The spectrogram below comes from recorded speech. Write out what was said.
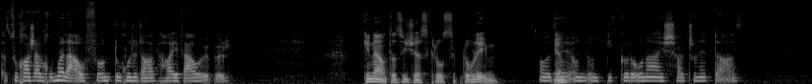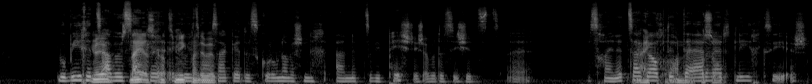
Also du kannst einfach rumlaufen und du kommst nicht HIV über. Genau, das ist ja das grosse Problem. Oder? Ja. Und, und bei Corona ist halt schon nicht das. Wobei ich jetzt Ja, auch würde Nein, sagen, also ich würde sagen, dass Corona wahrscheinlich auch nicht so wie Pest ist, aber das ist jetzt, äh, das kann ich nicht sagen, Nein, ob klar der. Also- R-Wert gleich war.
